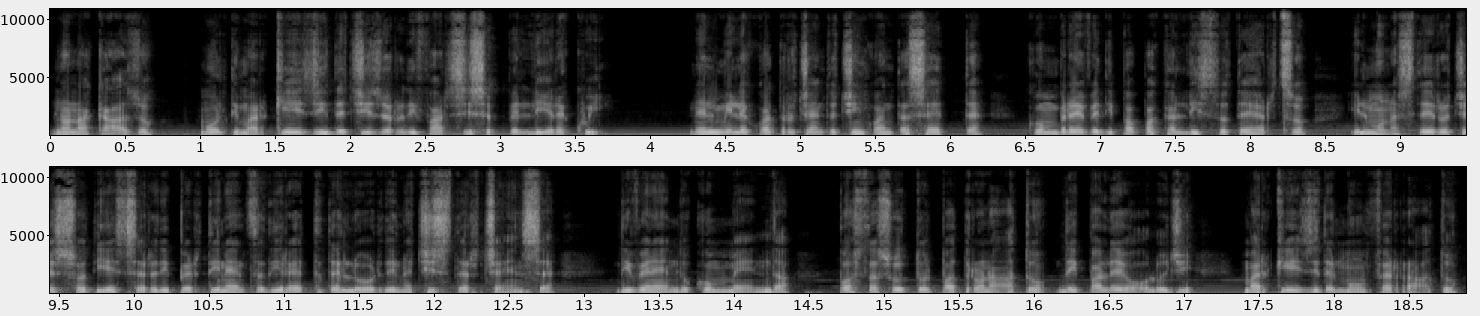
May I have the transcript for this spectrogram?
Non a caso, molti marchesi decisero di farsi seppellire qui. Nel 1457, con breve di Papa Callisto III, il monastero cessò di essere di pertinenza diretta dell'ordine cistercense, divenendo commenda, posta sotto il patronato dei paleologi, marchesi del Monferrato,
